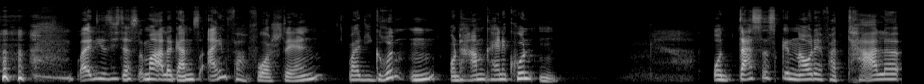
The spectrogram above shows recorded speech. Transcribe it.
weil die sich das immer alle ganz einfach vorstellen, weil die gründen und haben keine Kunden. Und das ist genau der fatale,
